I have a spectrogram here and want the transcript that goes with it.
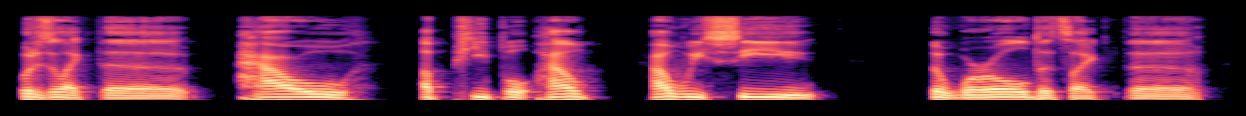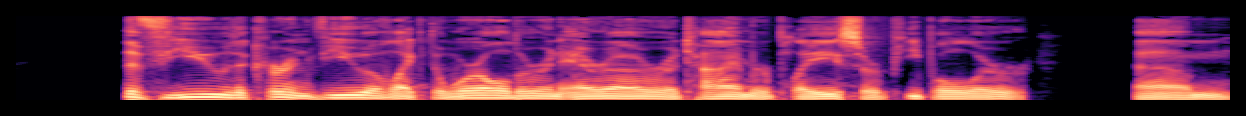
what is it like the how a people how how we see the world. It's like the the view, the current view of like the world or an era or a time or place or people or um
